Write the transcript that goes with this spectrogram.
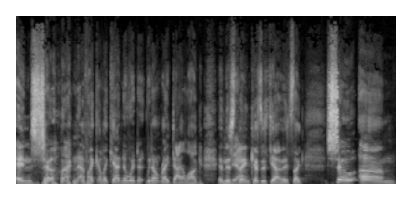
And so and I'm like I'm like yeah, no, we don't, we don't write dialogue in this Yeah. thing because it's yeah, it's like so. um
